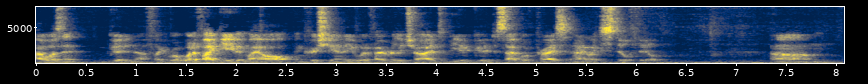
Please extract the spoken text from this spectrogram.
I wasn't good enough? Like, what if I gave it my all in Christianity? What if I really tried to be a good disciple of Christ and I like still failed? Um,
